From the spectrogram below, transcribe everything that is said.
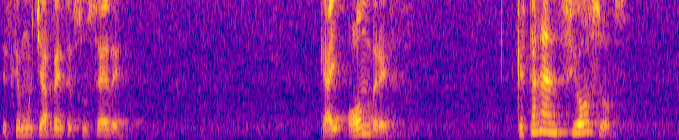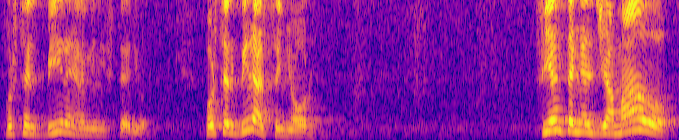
Es que muchas veces sucede que hay hombres que están ansiosos por servir en el ministerio, por servir al Señor. Sienten el llamado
